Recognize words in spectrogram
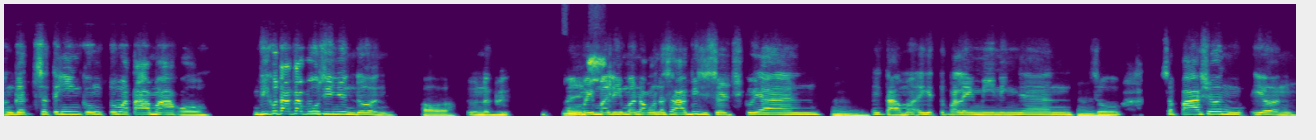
Hanggat sa tingin kong tumatama ako, hindi ko tatapusin yun doon. Oo. So, nag, kung may Nice. mali man ako nasabi, si search ko yan. Mm. Ay tama, ay ito pala yung meaning niyan. Mm. So sa passion, 'yon.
